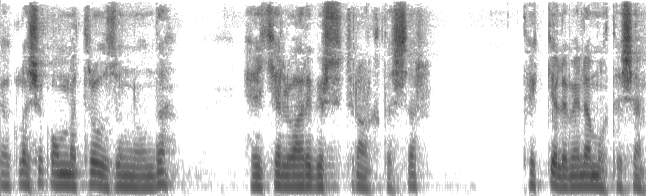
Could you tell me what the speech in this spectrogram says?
Yaklaşık 10 metre uzunluğunda heykelvari bir sütun arkadaşlar. Tek kelimeyle muhteşem.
